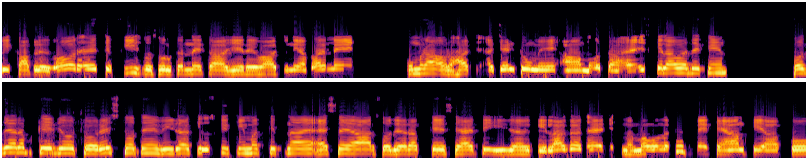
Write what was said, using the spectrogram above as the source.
भी काबिल गौर है कि फ़ीस वसूल करने का ये रिवाज दुनिया भर में उम्र और हज एजेंटों में आम होता है। इसके अलावा देखें, सऊदी अरब के जो टूरिस्ट होते हैं, वीज़ा की उसकी कीमत कितना है? S A R Saudi Arabia के सियाती वीज़ा की लागत है, जिसमें ममलकत में क्याम की आपको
